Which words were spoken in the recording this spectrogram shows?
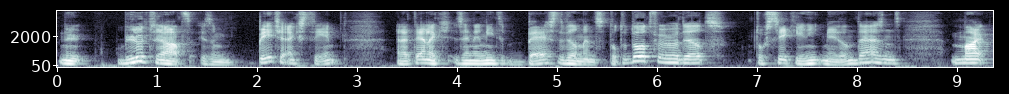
Nu, Bloedraad is een beetje extreem, en uiteindelijk zijn er niet bijster veel mensen tot de dood veroordeeld, toch zeker niet meer dan duizend. Maar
